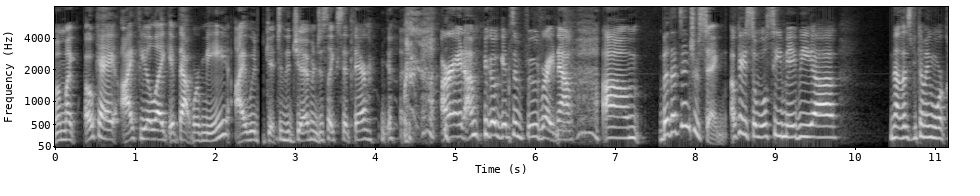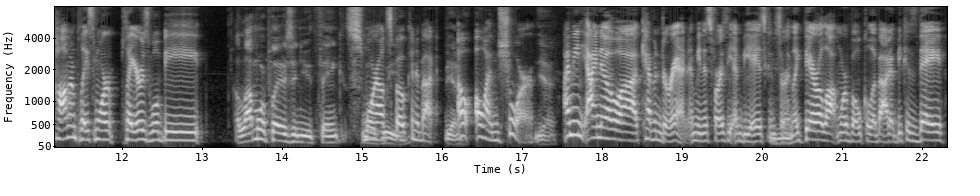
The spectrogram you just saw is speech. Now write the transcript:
I'm like, okay, I feel like if that were me, I would get to the gym and just like sit there. All right, I'm gonna go get some food right now. Um, but that's interesting. Okay, so we'll see. Maybe uh, now that's becoming more commonplace. More players will be A lot more players than you think. More weed. outspoken about. Yeah. Oh, oh, I'm sure. Yeah. I mean, I know uh, Kevin Durant. I mean, as far as the NBA is concerned, Mm-hmm. like they're a lot more vocal about it because they,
